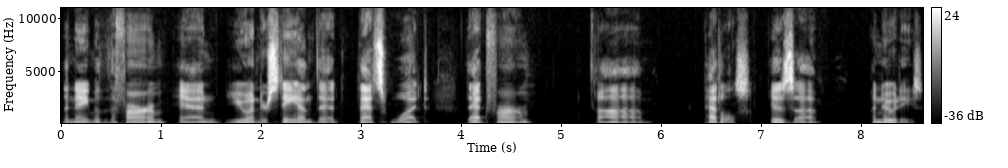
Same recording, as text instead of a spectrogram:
the name of the firm, and you understand that that's what that firm um, peddles is uh, annuities,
